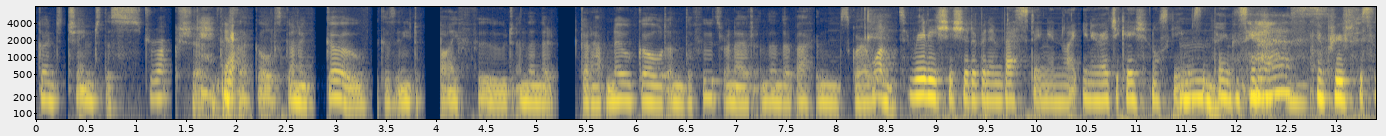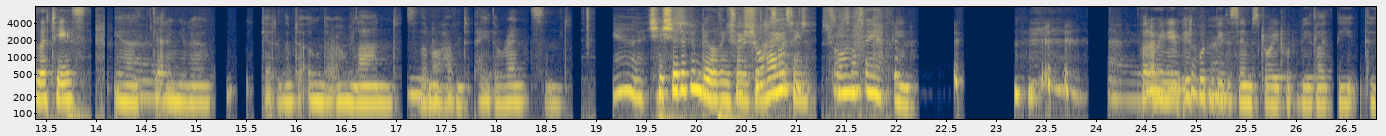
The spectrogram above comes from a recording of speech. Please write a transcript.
going to change the structure because Yeah. that gold is going to go because they need to buy food and then they're going to have no gold and the food's run out and then they're back in square one. so really she should have been investing in like you know educational schemes and Mm. things yeah Yes. improved facilities Yeah, Um, getting you know, getting them to own their own land so they're Mm. not having to pay the rents and. yeah she should have been building social short-sighted. housing That's all I'm Short-sighted, saying. Kathleen. But I mean, it, it wouldn't be the same story. It wouldn't be like the, the,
